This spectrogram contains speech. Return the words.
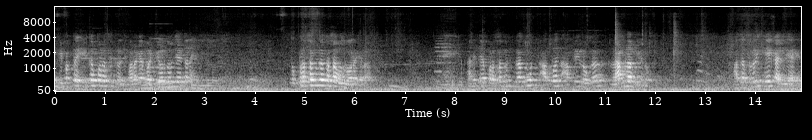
मी फक्त इथं परिस्थिती नव्हती मला काय बट्टीवर जाऊन जायचं नाही. तो प्रसंग कसा उद्भवला गेला? आणि त्या प्रसंगातून आपण आपली लोक लांब लांब गेलो. आता सगळी एक आली आहे.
